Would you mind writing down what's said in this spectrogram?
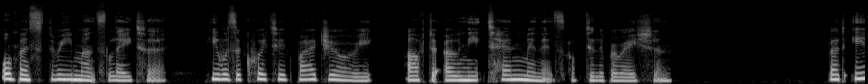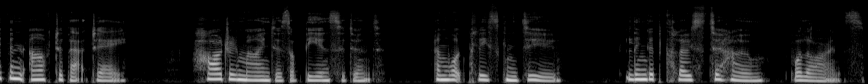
almost three months later, he was acquitted by a jury after only 10 minutes of deliberation. But even after that day, hard reminders of the incident and what police can do lingered close to home for Lawrence.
